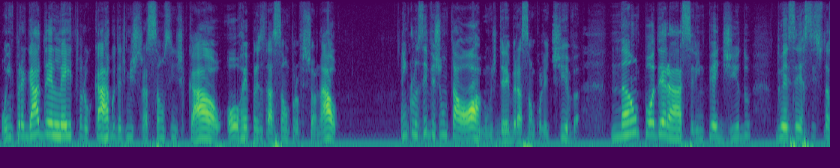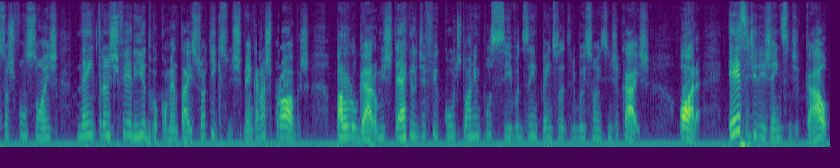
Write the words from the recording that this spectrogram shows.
o empregado eleito para o cargo de administração sindical ou representação profissional inclusive junto a órgãos de deliberação coletiva, não poderá ser impedido do exercício das suas funções, nem transferido, vou comentar isso aqui, que isso despenca nas provas, para lugar ou mistério que lhe dificulte e torne impossível o desempenho de suas atribuições sindicais. Ora, esse dirigente sindical,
